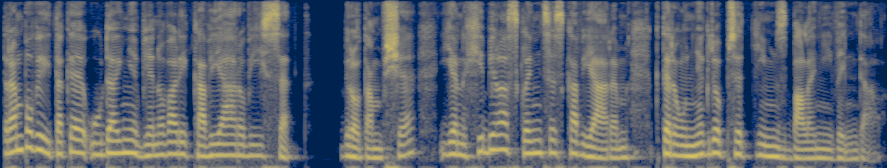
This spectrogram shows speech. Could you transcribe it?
Trumpovi také údajně věnovali kaviárový set. Bylo tam vše, jen chyběla sklenice s kaviárem, kterou někdo předtím z balení vyndal.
